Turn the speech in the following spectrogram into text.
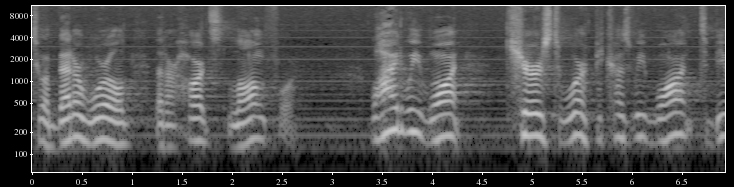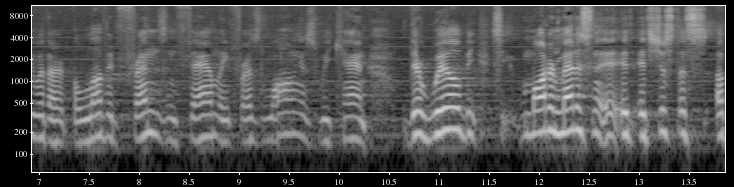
to a better world that our hearts long for. Why do we want cures to work? Because we want to be with our beloved friends and family for as long as we can. There will be, see, modern medicine, it, it's just a, a,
